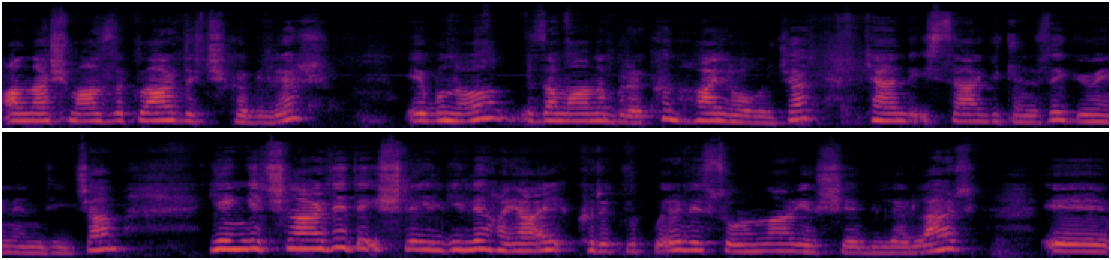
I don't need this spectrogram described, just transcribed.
anlaşmazlıklar da çıkabilir. E bunu zamanı bırakın hallolacak. Kendi içsel gücünüze güvenin diyeceğim. Yengeçlerde de işle ilgili hayal kırıklıkları ve sorunlar yaşayabilirler. E,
